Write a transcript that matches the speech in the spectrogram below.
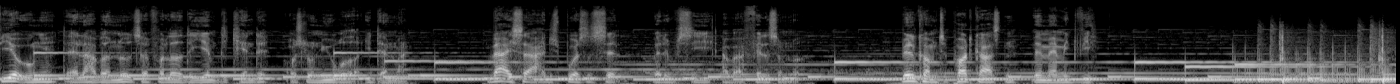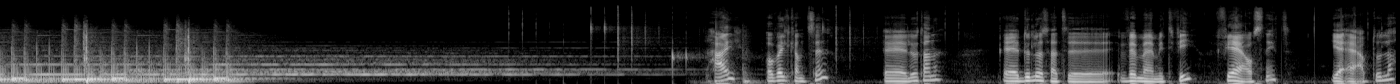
Fire unge, der alle har været nødt til at forlade det hjem, de kendte, og slå nye rødder i Danmark. Hver især har de spurgt sig selv, hvad det vil sige at være fælles om noget. Velkommen til podcasten Hvem er mit vi? Hej og velkommen til, øh, lytterne. Øh, du lytter til Hvem er mit vi? Fjerde afsnit. Jeg er Abdullah.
